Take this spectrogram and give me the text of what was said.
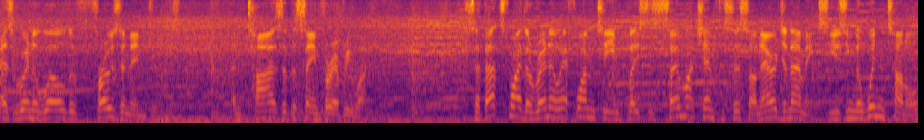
as we're in a world of frozen engines and tyres are the same for everyone. So that's why the Renault F1 team places so much emphasis on aerodynamics using the wind tunnel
